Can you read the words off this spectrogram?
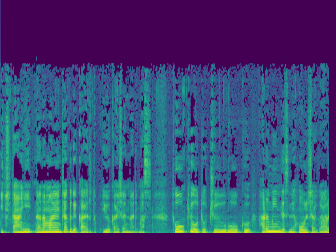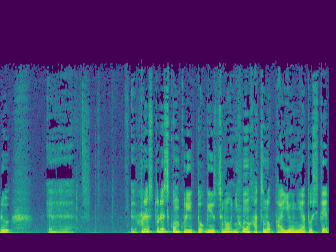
1単位7万円弱で買えるという会社になります。東京都中央区、晴海にですね、本社がある、えー、プレストレスコンクリート技術の日本初のパイオニアとして、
